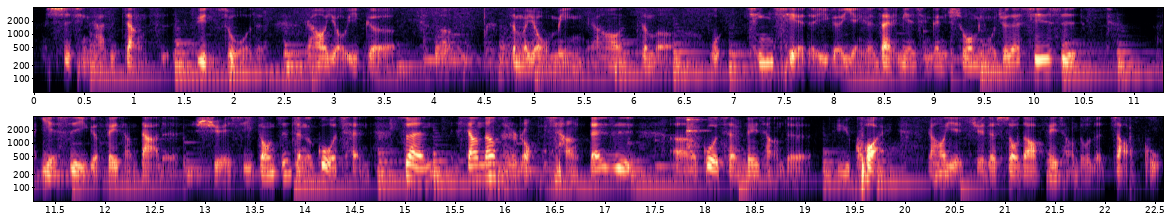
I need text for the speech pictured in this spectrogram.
事情它是这样子运作的。然后有一个呃这么有名，然后这么我亲切的一个演员在你面前跟你说明，我觉得其实是。也是一个非常大的学习。总之，整个过程虽然相当的冗长，但是呃，过程非常的愉快，然后也觉得受到非常多的照顾。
